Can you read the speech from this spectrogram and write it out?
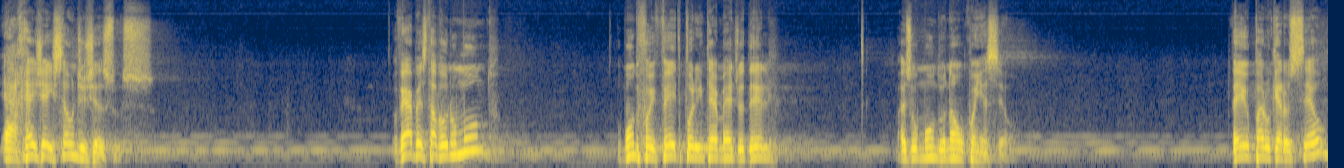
é a rejeição de Jesus. O Verbo estava no mundo, o mundo foi feito por intermédio dele, mas o mundo não o conheceu. Veio para o que era o seu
